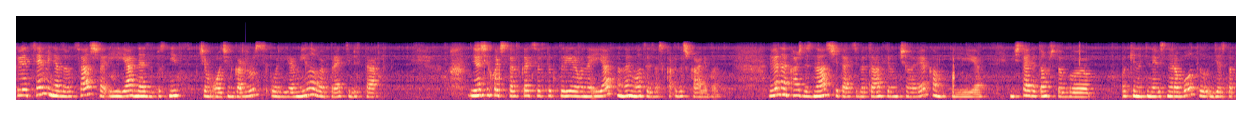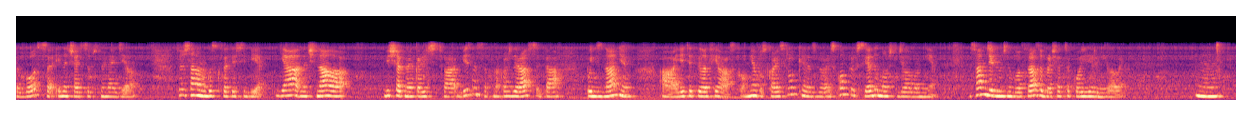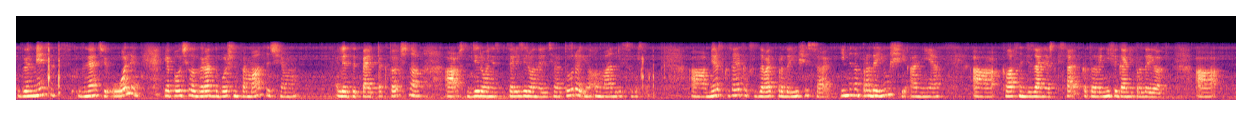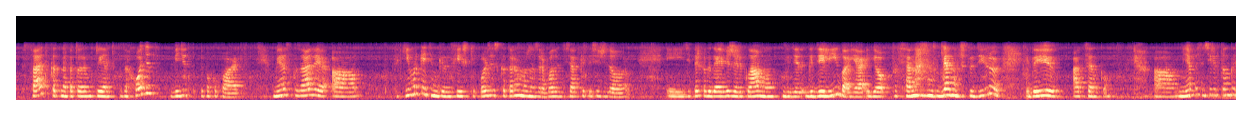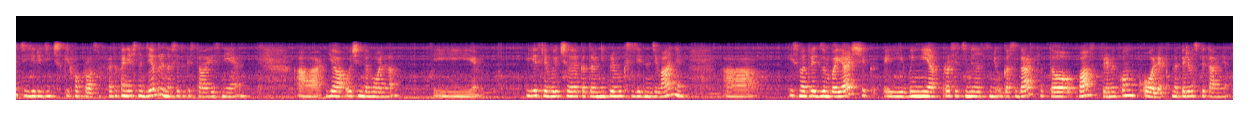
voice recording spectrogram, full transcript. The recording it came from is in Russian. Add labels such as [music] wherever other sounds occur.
Привет всем, меня зовут Саша, и я одна из выпускниц, чем очень горжусь, Оли Ярмиловой в проекте «Бестарт». Мне очень хочется рассказать все структурированно и ясно, но эмоции зашкаливают. Наверное, каждый из нас считает себя талантливым человеком и мечтает о том, чтобы покинуть ненавистную работу, деспота босса и начать собственное дело. То же самое могу сказать о себе. Я начинала бесчетное количество бизнесов, но каждый раз это по незнанию я терпела фиаско. У меня опускались руки, развивались комплексы, я думала, что дело во мне. На самом деле нужно было сразу обращаться к Оле Ермиловой. За месяц занятий у Оли я получила гораздо больше информации, чем лет за пять так точно, о штудировании специализированной литературы и онлайн-ресурсов. А, мне рассказали, как создавать продающий сайт. Именно продающий, а не а, классный дизайнерский сайт, который нифига не продает сайт, на котором клиент заходит, видит и покупает. Мне рассказали а, такие маркетинговые фишки, пользуясь которыми можно заработать десятки тысяч долларов. И теперь, когда я вижу рекламу где, где-либо, я ее профессиональным [laughs] взглядом студирую и даю оценку. А, меня посвятили в тонкости юридических вопросов. Это, конечно, дебри, но все-таки стало яснее. А, я очень довольна. И если вы человек, который не привык сидеть на диване, и смотреть зомбоящик, и вы не просите милостыню у государства, то вам прямиком к Оле на перевоспитание.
